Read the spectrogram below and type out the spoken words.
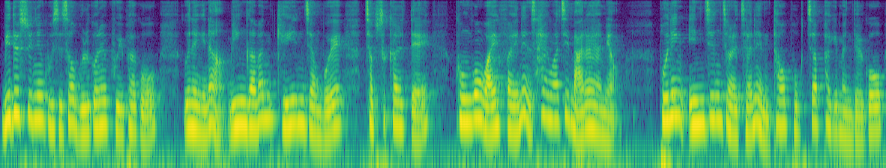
믿을 수 있는 곳에서 물건을 구입하고 은행이나 민감한 개인정보에 접속할 때 공공 와이파이는 사용하지 말아야 하며 본인 인증 절차는 더 복잡하게 만들고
